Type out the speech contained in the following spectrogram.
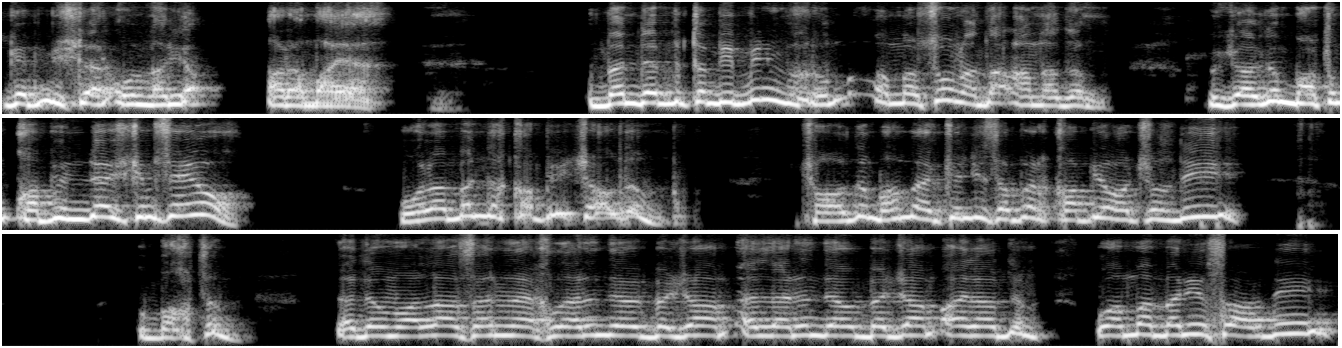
gitmişler onları aramaya. Ben de tabii bilmiyorum ama sonradan anladım. Geldim baktım kapının hiç kimse yok. Valla ben de kapıyı çaldım. Çaldım ama ikinci sefer kapı açıldı. Baktım. Dedim vallahi senin ayaklarını da öpeceğim, ellerini de öpeceğim. Ayladım. O ama beni sardı.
